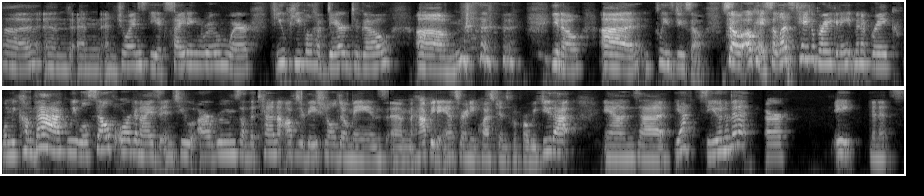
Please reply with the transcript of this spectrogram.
uh, and and and joins the exciting room where few people have dared to go. Um, you know, uh, please do so. So okay, so let's take a break, an eight minute break. When we come back, we will self organize into our rooms on the 10 observational domains. I'm happy to answer any questions before we do that. And uh, yeah, see you in a minute or eight minutes.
